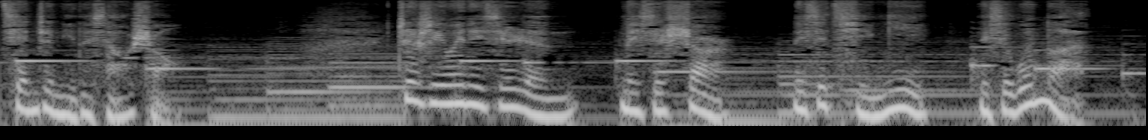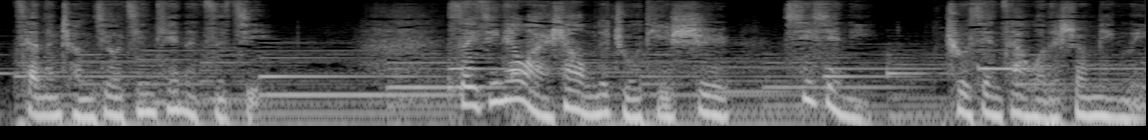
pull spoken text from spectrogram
牵着你的小手？正是因为那些人、那些事儿、那些情谊、那些温暖，才能成就今天的自己。所以今天晚上我们的主题是：谢谢你出现在我的生命里。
